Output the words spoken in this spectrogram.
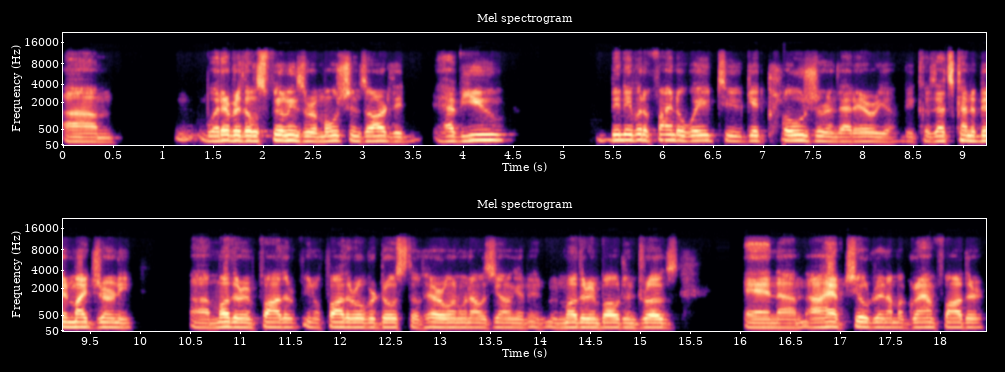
Um, whatever those feelings or emotions are that have you been able to find a way to get closure in that area? Because that's kind of been my journey. Uh, mother and father you know father overdosed of heroin when i was young and, and mother involved in drugs. And um, i have children. I'm a grandfather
